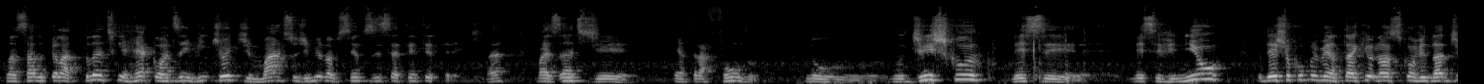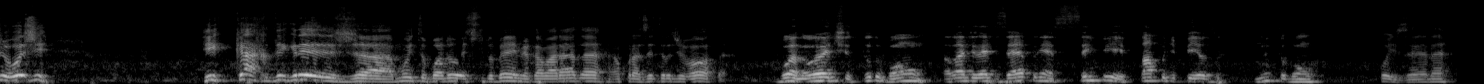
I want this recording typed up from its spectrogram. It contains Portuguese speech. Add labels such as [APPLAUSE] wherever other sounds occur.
lançado pela Atlantic Records em 28 de março de 1973. Né? Mas antes de entrar fundo no, no disco, nesse, nesse vinil, deixa eu cumprimentar aqui o nosso convidado de hoje, Ricardo Igreja. Muito boa noite, tudo bem, meu camarada? É um prazer tê-lo de volta. Boa noite, tudo bom? Falar de Led Zeppelin é sempre papo de peso, muito bom. Pois é, né?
